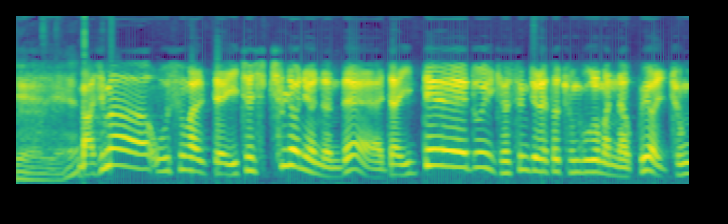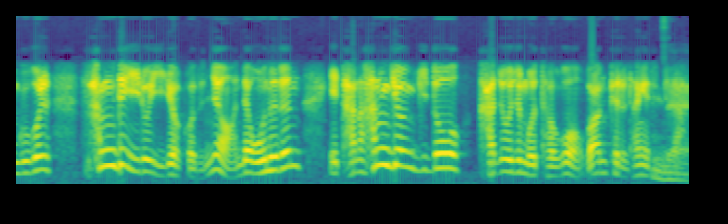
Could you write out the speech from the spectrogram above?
예, 예. 마지막 우승할 때 2017년이었는데 자 이때도 이 결승전에서 중국을 만났고요. 중국을 3대 2로 이겼거든요. 근데 오늘은 단 한 경기도 가져오지 못하고 완패를 당했습니다. 네.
